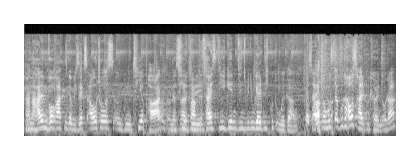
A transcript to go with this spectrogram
nach einer halben Woche hatten, glaube ich, sechs Autos und einen Tierpark. Und, und das, Tierpark. das heißt, die gehen, sind mit dem Geld nicht gut umgegangen. Das heißt, man muss da gut haushalten können, oder?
